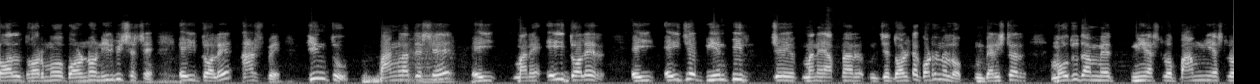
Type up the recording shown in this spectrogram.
দল, ধর্ম, বর্ণ নির্বিশেষে এই দলে আসবে। কিন্তু বাংলাদেশে এই মানে এই দলের, এই এই যে বিএনপির যে মানে আপনার যে দলটা গঠন হলো, ব্যারিস্টার মৌদুদ আহমেদ নিয়ে আসলো, বাম নিয়ে আসলো,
